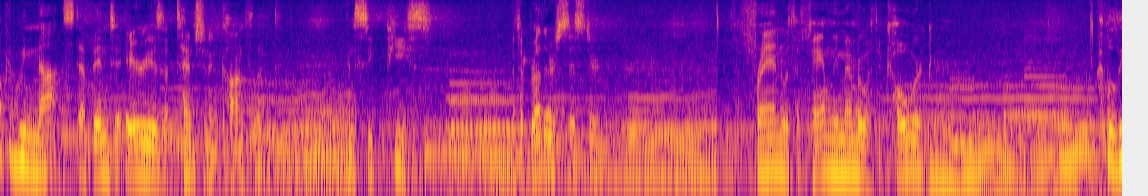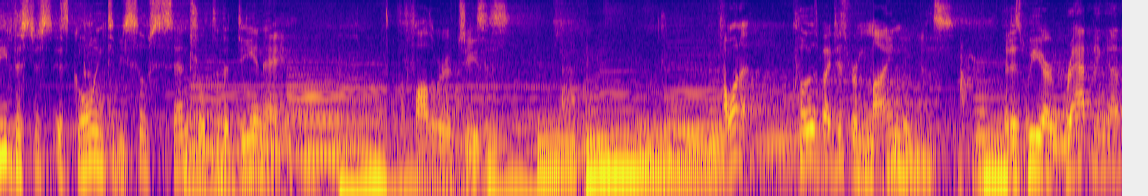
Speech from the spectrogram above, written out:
how could we not step into areas of tension and conflict and seek peace with a brother or sister, with a friend, with a family member, with a coworker? I believe this just is going to be so central to the DNA of a follower of Jesus. I want to close by just reminding us that as we are wrapping up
